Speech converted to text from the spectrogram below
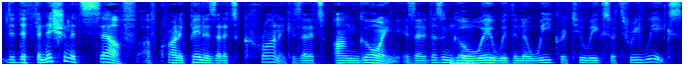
the definition itself of chronic pain is that it's chronic, is that it's ongoing, is that it doesn't go away within a week or two weeks or three weeks.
